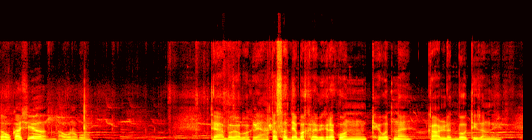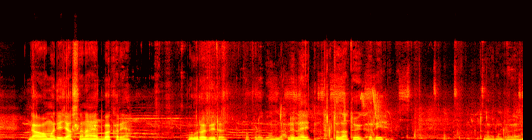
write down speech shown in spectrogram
सावकाशी आहे, धावू नको. त्या बघा बकऱ्या. आता सध्या बकऱ्या बिकऱ्या कोण ठेवत नाही. काढलंच बहुतेक जणांनी गावामध्ये जास्त नाही आहेत बकऱ्या. गुरं बिरं कपडे धुवून झालेले आहेत. आता जातोय घरी. तर बघा.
